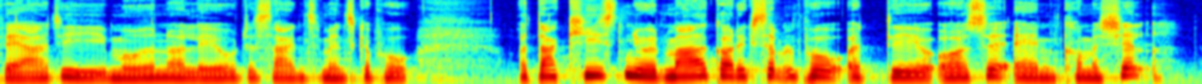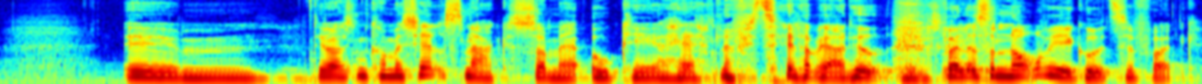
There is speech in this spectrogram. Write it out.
værdige i måden at lave design til mennesker på. Og der er kisten jo et meget godt eksempel på, at det også er en kommersiel øhm, det er også en kommersiel snak, som er okay at have, når vi taler værdighed. For ellers så når vi ikke ud til folk.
